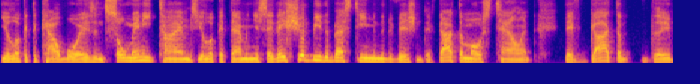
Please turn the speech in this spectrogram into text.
you look at the Cowboys, and so many times you look at them and you say they should be the best team in the division. They've got the most talent. They've got the the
